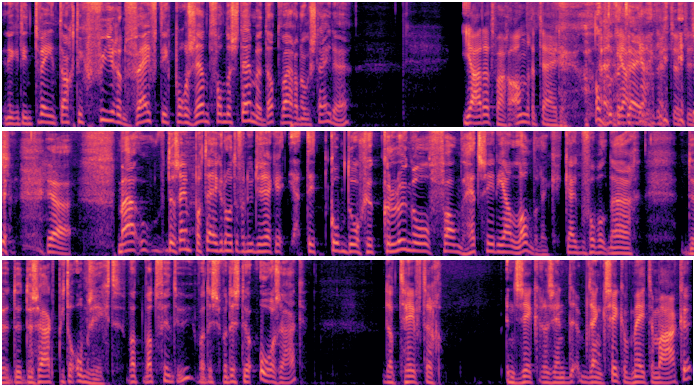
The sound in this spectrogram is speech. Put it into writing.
In 1982 54 procent van de stemmen. Dat waren nog eens tijden, hè? Ja, dat waren andere tijden. Andere ja, tijden. Ja, dat, dat is... ja, maar er zijn partijgenoten van u die zeggen... Ja, dit komt door geklungel van het CDA landelijk. Kijk bijvoorbeeld naar de, de, de zaak Pieter Omzicht. Wat, wat vindt u? Wat is, wat is de oorzaak? Dat heeft er in zekere zin denk ik zeker mee te maken.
